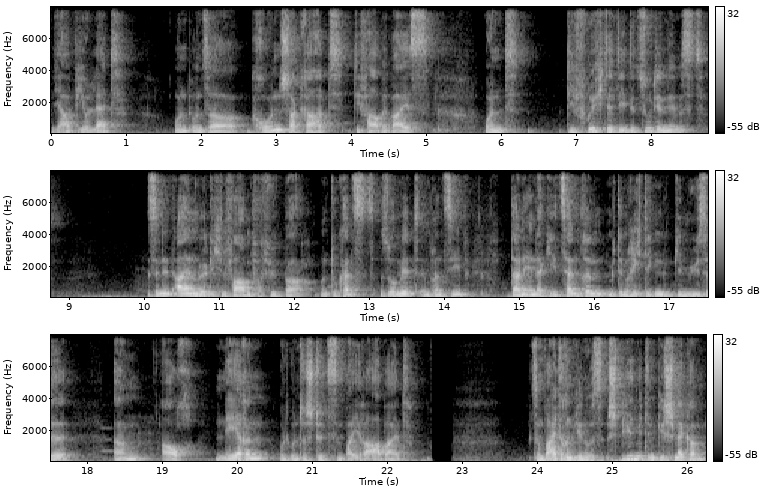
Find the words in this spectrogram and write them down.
ja, violett. Und unser Kronenchakra hat die Farbe weiß. Und die Früchte, die du zu dir nimmst, sind in allen möglichen Farben verfügbar. Und du kannst somit im Prinzip deine Energiezentren mit dem richtigen Gemüse ähm, auch nähren und unterstützen bei ihrer Arbeit. Zum weiteren Genuss, spiel mit den Geschmäckern.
